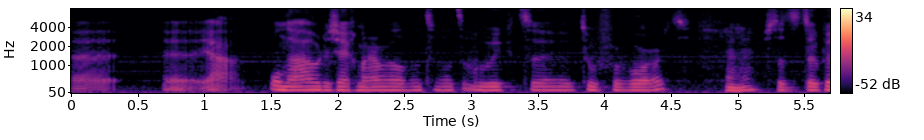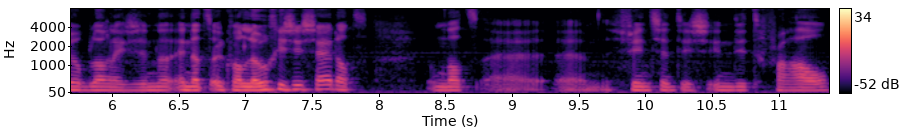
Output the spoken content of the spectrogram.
eh, ja, onderhouden, zeg maar, wel wat, wat, hoe ik het toe verwoord. Dus dat het ook wel belangrijk is. En dat, en dat het ook wel logisch is, hè, dat, omdat eh, ehm, Vincent is in dit verhaal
